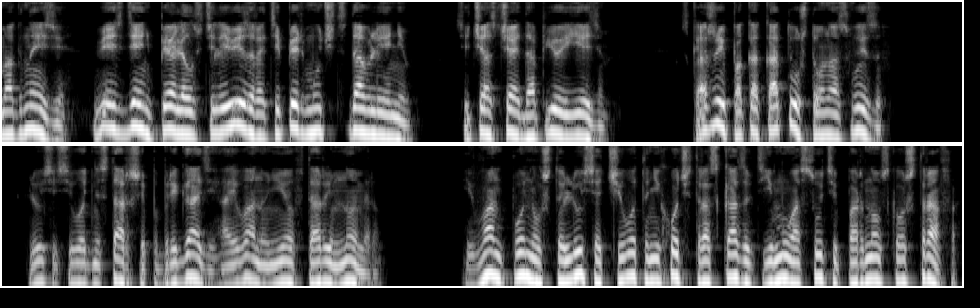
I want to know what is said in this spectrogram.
магнезию. Весь день пялилась в телевизор, а теперь мучится давлением. Сейчас чай допью и едем. Скажи пока коту, что у нас вызов». Люся сегодня старшая по бригаде, а Иван у нее вторым номером. Иван понял, что Люся от чего-то не хочет рассказывать ему о сути парновского штрафа.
